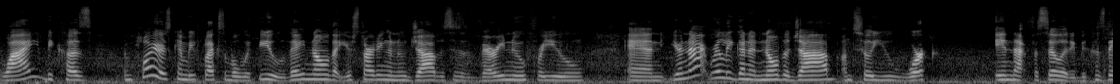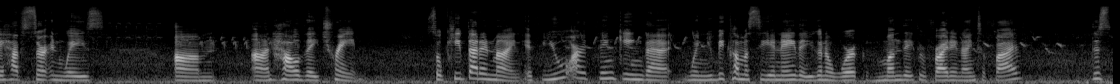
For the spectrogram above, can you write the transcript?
Why? Because employers can be flexible with you. They know that you're starting a new job. This is very new for you. And you're not really going to know the job until you work in that facility because they have certain ways um, on how they train. So keep that in mind. If you are thinking that when you become a CNA that you're to work Monday through Friday 9 to 5, this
